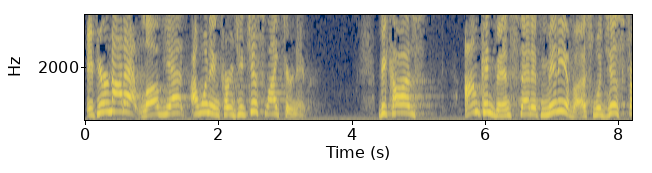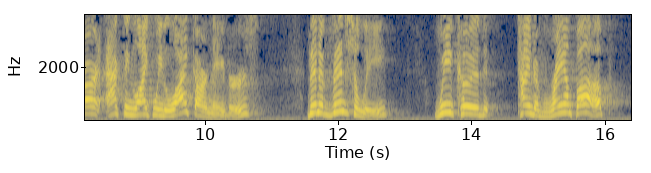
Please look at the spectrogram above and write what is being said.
If you're not at love yet, I want to encourage you just like your neighbor. Because I'm convinced that if many of us would just start acting like we like our neighbors, then eventually we could kind of ramp up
